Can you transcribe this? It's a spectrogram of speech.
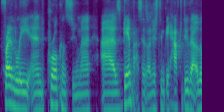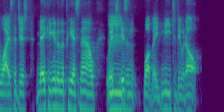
friendly and pro consumer as Game Pass is. I just think they have to do that. Otherwise, they're just making another PS Now, which mm. isn't what they need to do at all.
